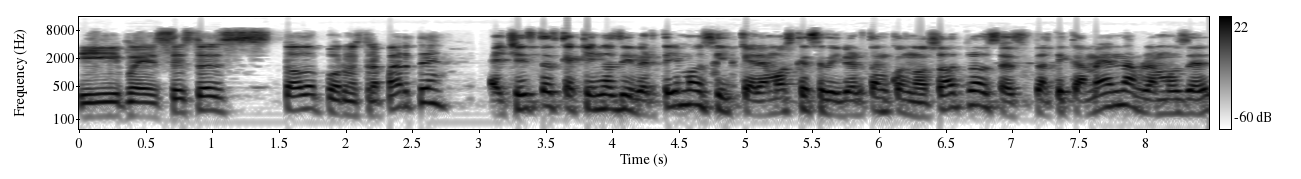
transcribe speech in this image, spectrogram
Y pues esto es todo por nuestra parte. El chiste es que aquí nos divertimos y queremos que se diviertan con nosotros. Es plática amena, hablamos de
